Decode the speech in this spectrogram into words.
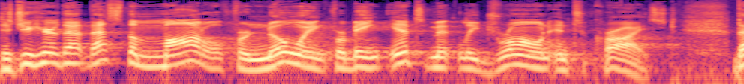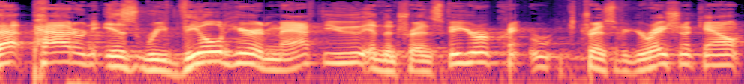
Did you hear that? That's the model for knowing, for being intimately drawn into Christ. That pattern is revealed here in Matthew in the Transfiguration account,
